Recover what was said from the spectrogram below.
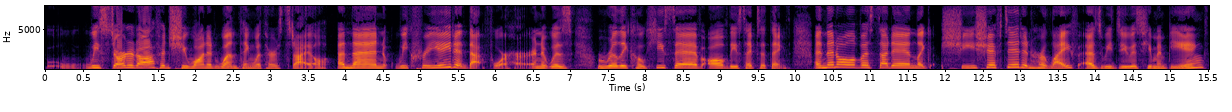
we started off and she wanted one thing with her style. And then we created that for her. And it was really cohesive all of these types of things. And then all of a sudden like she shifted in her life as we do as human beings.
